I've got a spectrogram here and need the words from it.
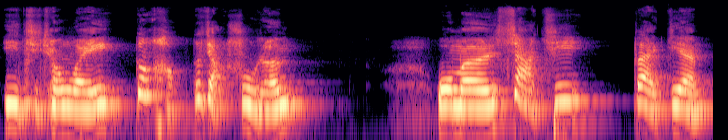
一起成为更好的讲述人。我们下期再见。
